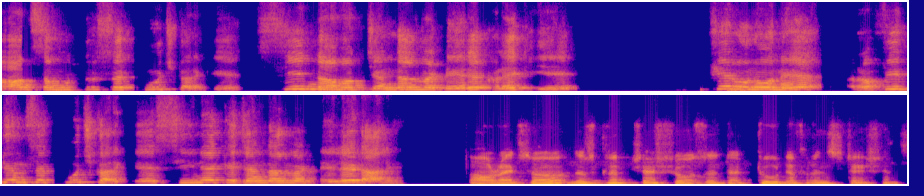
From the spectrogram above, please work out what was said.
लाल समुद्र से कूच करके सीन नामक जंगल में डेरे खड़े किए फिर उन्होंने रफीदिम से कूच करके सीने के जंगल में डेले डाले All right, so the scripture shows it at two different stations.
